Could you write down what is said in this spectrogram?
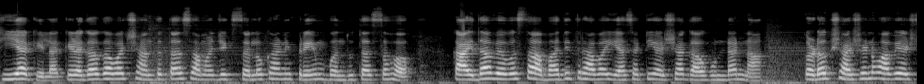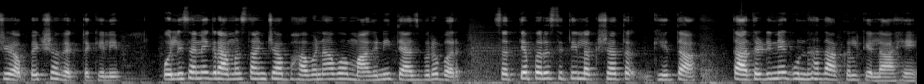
ठिय्या केला. केळगाव गावात शांतता सामाजिक सलोखा आणि प्रेम बंधुतासह कायदा व्यवस्था अबाधित राहावा यासाठी अशा गावगुंडांना कडक शासन व्हावे अशी अपेक्षा व्यक्त केली. पोलिसांनी ग्रामस्थांच्या भावना व मागणी त्याचबरोबर सत्य परिस्थिती लक्षात घेता तातडीने गुन्हा दाखल केला आहे.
